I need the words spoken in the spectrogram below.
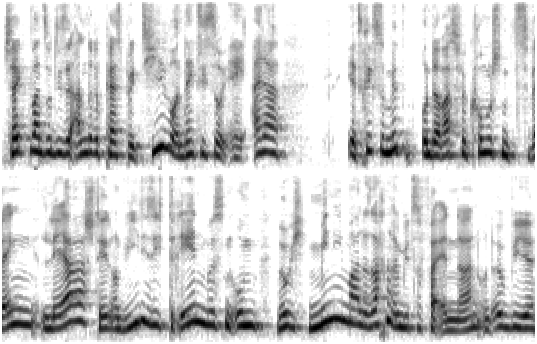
checkt man so diese andere Perspektive und denkt sich so, ey, Alter, jetzt kriegst du mit, unter was für komischen Zwängen Lehrer stehen und wie die sich drehen müssen, um wirklich minimale Sachen irgendwie zu verändern und irgendwie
